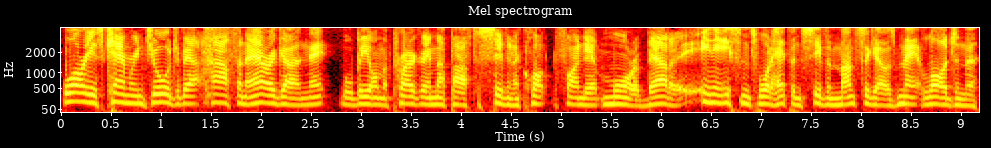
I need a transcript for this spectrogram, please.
Warriors, Cameron George, about half an hour ago, and that will be on the program up after seven o'clock to find out more about it. In essence, what happened seven months ago is Matt Lodge and the,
